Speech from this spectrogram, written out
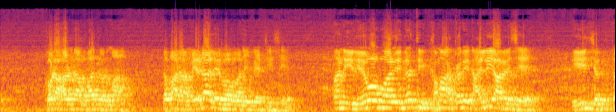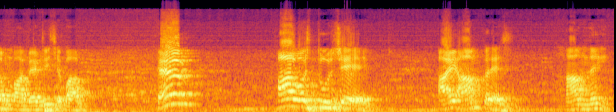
ખોડાહાંડા પાદરમાં. તમારા મેળા લેવા વાળી બેઠી છે. અને લેવાવાળી વાળી નથી ખમા કરીને હાલી આવે છે. એ જગતંબા બેઠી છે બાપ. એમ આ વસ્તુ છે. આ આમ કરે છે. આમ નહીં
